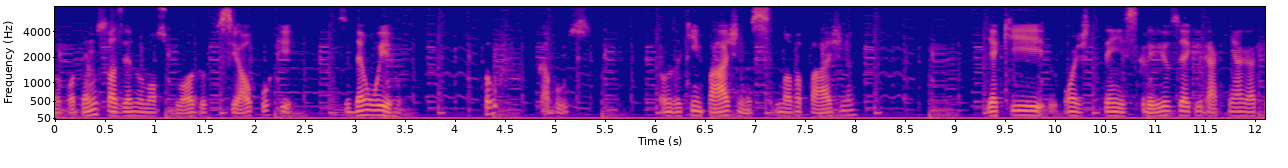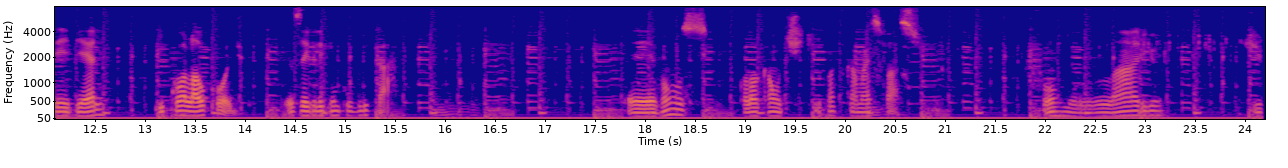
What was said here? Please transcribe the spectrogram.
Não podemos fazer no nosso blog oficial porque se der um erro, acabou. -se. Vamos aqui em páginas, nova página. E aqui onde tem escrever, você vai clicar aqui em HTML e colar o código. Você clica em publicar. É, vamos colocar um título para ficar mais fácil. Formulário de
